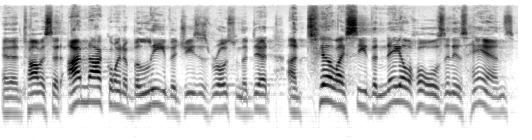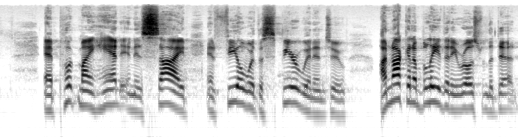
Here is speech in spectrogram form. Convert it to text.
and then thomas said i'm not going to believe that jesus rose from the dead until i see the nail holes in his hands and put my hand in his side and feel where the spear went into. I'm not going to believe that he rose from the dead.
